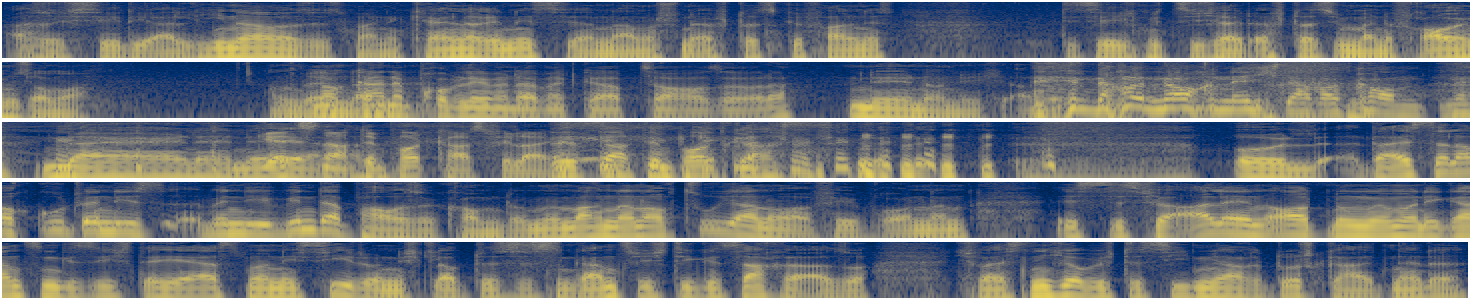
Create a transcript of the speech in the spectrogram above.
also ich sehe die Alina, was jetzt meine Kellnerin ist, die der Name schon öfters gefallen ist, die sehe ich mit Sicherheit öfters wie meine Frau im Sommer. Und wenn Noch dann- keine Probleme damit gehabt zu Hause, oder? Nee, noch nicht. Noch, noch nicht, aber kommt. Ne? nee, nee, nee. Jetzt nach dem Podcast vielleicht. Jetzt nach dem Podcast. Und da ist dann auch gut, wenn die, wenn die Winterpause kommt. Und wir machen dann auch zu Januar, Februar. Und dann ist es für alle in Ordnung, wenn man die ganzen Gesichter hier erstmal nicht sieht. Und ich glaube, das ist eine ganz wichtige Sache. Also ich weiß nicht, ob ich das sieben Jahre durchgehalten hätte,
